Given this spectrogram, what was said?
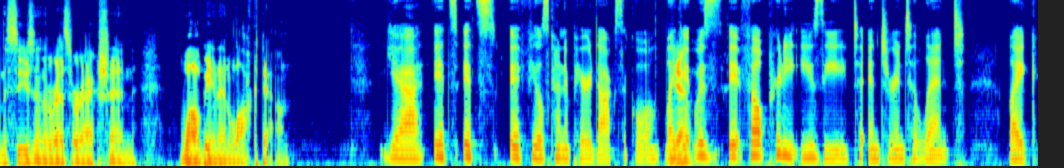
the season of the resurrection while being in lockdown Yeah, it's it's it feels kind of paradoxical. Like Yeah. it was it felt pretty easy to enter into Lent. Like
